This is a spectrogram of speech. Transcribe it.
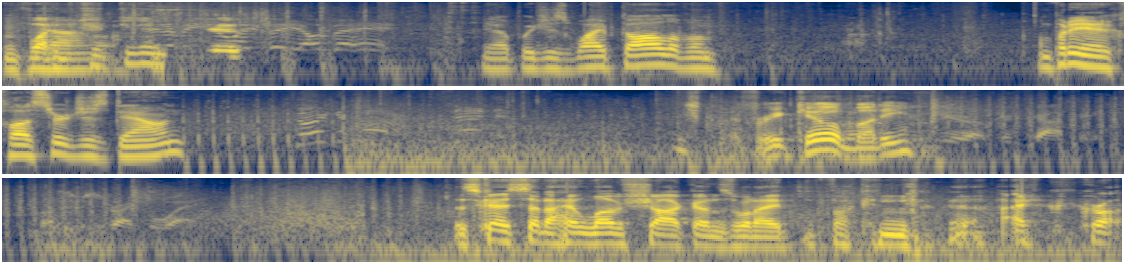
Why Yeah. did you do that? Yep, we just wiped all of them. I'm putting a cluster just down. Free kill, buddy. This guy said I love shotguns when I fucking I cro-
